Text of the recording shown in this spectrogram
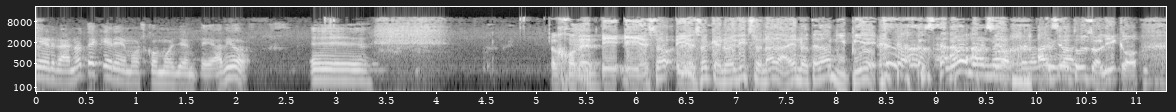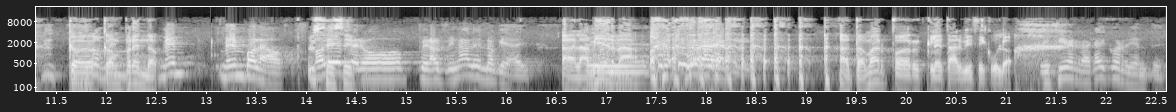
mierda, no te queremos como oyente. Adiós. Eh, Joder, y, y eso, y eso que no he dicho nada, ¿eh? No te he dado ni pie. O sea, No, no, has sido- no, pero has sido tú solico. Co- comprendo. Me, me he embolado, ¿vale? Sí, sí. Pero, pero al final es lo que hay. A la Eh, mierda. fuera de aquí. A tomar por cleta el biciclo. Y cierra, que hay corriente.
